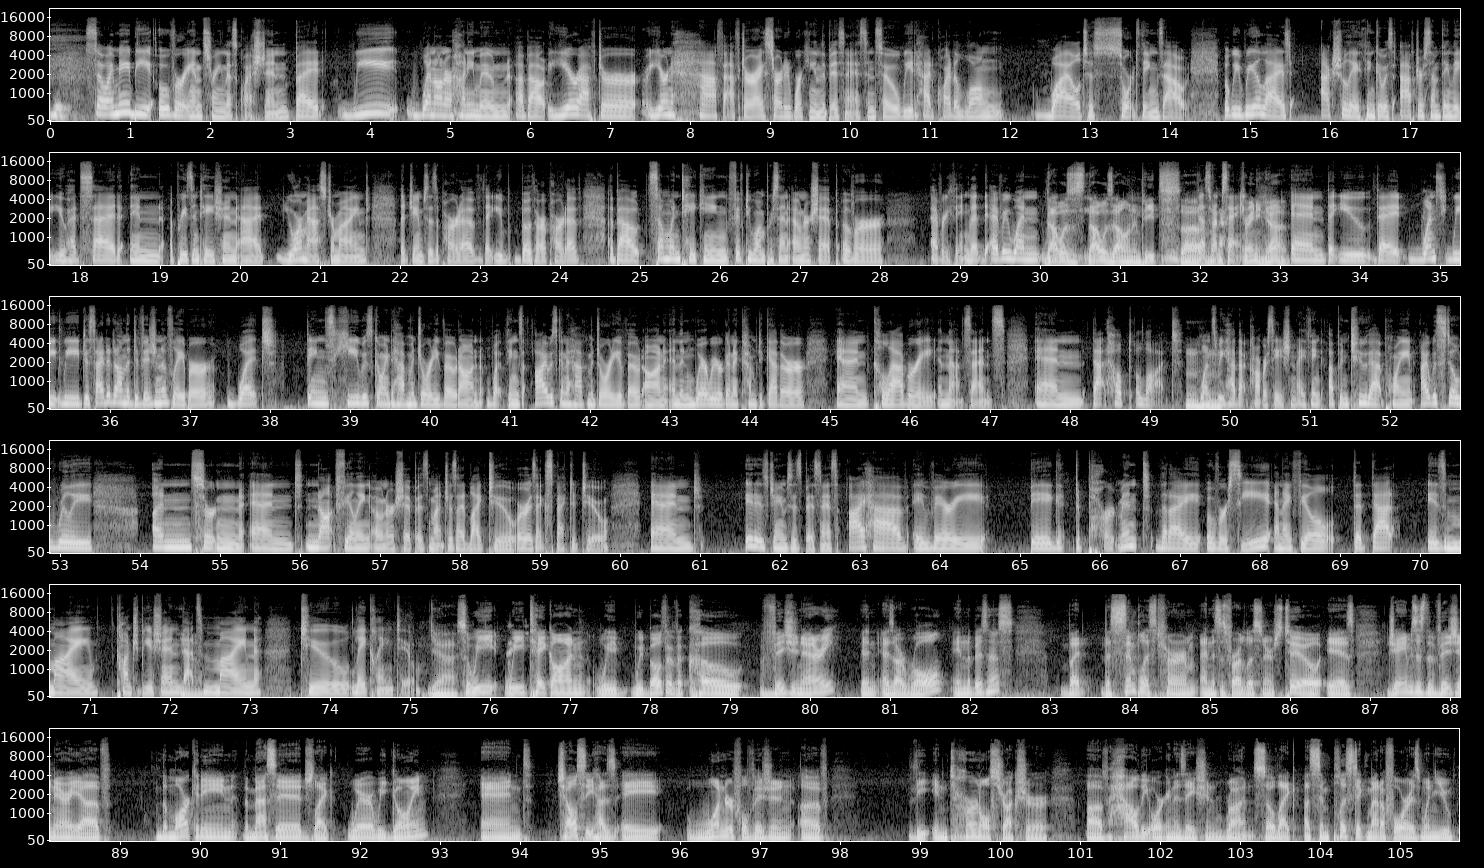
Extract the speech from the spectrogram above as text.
so I may be over answering this question, but we went on our honeymoon about a year after a year and a half after I started working in the business. And so we had had quite a long while to sort things out. But we realized actually, I think it was after something that you had said in a presentation at your mastermind that James is a part of, that you both are a part of, about someone taking 51% ownership over everything that everyone that was that was Ellyn and Pete's um, that's what I'm saying. training yeah. And that you that once we we decided on the division of labor what things he was going to have majority vote on, what things I was going to have majority vote on, and then where we were going to come together and collaborate in that sense. And that helped a lot mm-hmm. once we had that conversation. I think up until that point, I was still really uncertain and not feeling ownership as much as I'd like to or as expected to. And it is James's business. I have a very big department that I oversee, and I feel that that is my contribution. Yeah. That's mine to lay claim to. Yeah. So we we take on we we both are the co-visionary in as our role in the business. But the simplest term, and this is for our listeners too, is James is the visionary of the marketing, the message, like where are we going? And Chelsea has a wonderful vision of the internal structure of how the organization runs. So, like a simplistic metaphor is when you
